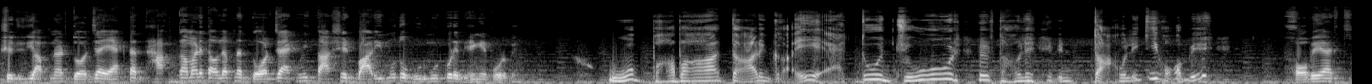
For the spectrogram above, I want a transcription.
সে যদি আপনার দরজায় একটা ধাক্কা মারে তাহলে আপনার দরজা এখনই তাসের বাড়ির মতো হুড়মুড় করে ভেঙে পড়বে। ও বাবা তার গায়ে এত জোর তাহলে তাহলে কি হবে? হবে আর কি।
